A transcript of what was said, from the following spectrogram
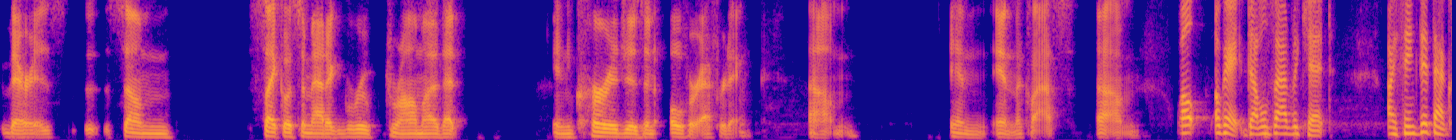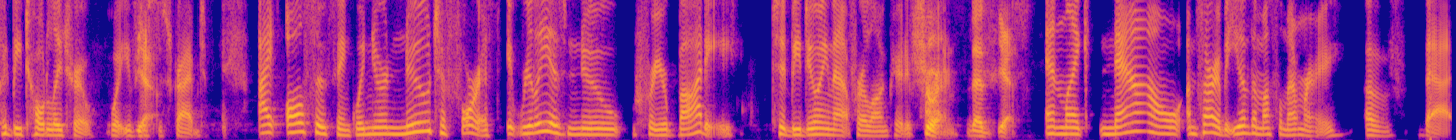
there is uh, some psychosomatic group drama that encourages an over efforting um, in in the class um Well, okay, devil's advocate. I think that that could be totally true, what you've just described. I also think when you're new to Forrest, it really is new for your body to be doing that for a long period of sure time. Sure. That yes And like now, I'm sorry, but you have the muscle memory of that.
